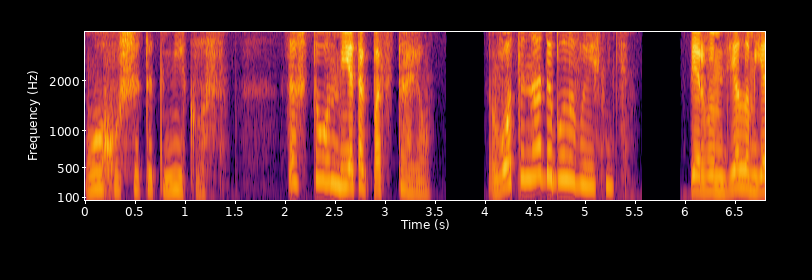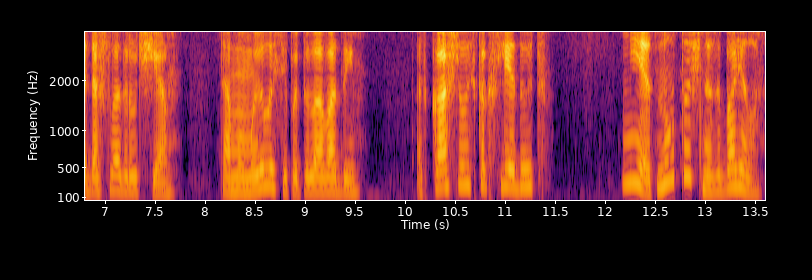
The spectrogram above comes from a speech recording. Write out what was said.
Ох уж этот Никлас. За что он меня так подставил? Вот и надо было выяснить. Первым делом я дошла до ручья. Там умылась и попила воды. Откашлялась как следует. Нет, ну точно заболела.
